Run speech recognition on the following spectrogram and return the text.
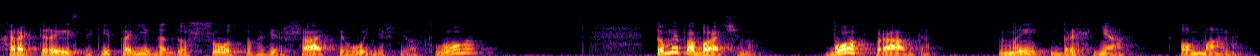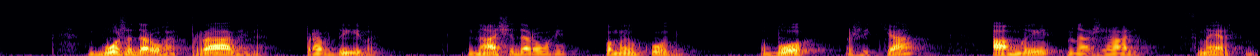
характеристик відповідно до шостого вірша сьогоднішнього слова, то ми побачимо, Бог правда, ми брехня, омана. Божа дорога правильна, правдива. Наші дороги помилкові. Бог життя, а ми, на жаль, смертні.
